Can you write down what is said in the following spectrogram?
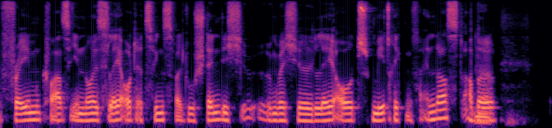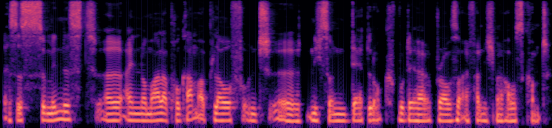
Frame quasi ein neues Layout erzwingst, weil du ständig irgendwelche Layout-Metriken veränderst, aber ja es ist zumindest äh, ein normaler Programmablauf und äh, nicht so ein Deadlock, wo der Browser einfach nicht mehr rauskommt.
